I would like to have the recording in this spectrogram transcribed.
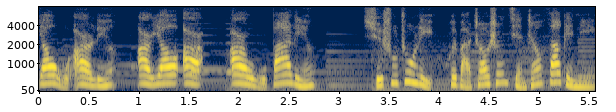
幺五二零二幺二二五八零，学术助理会把招生简章发给您。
